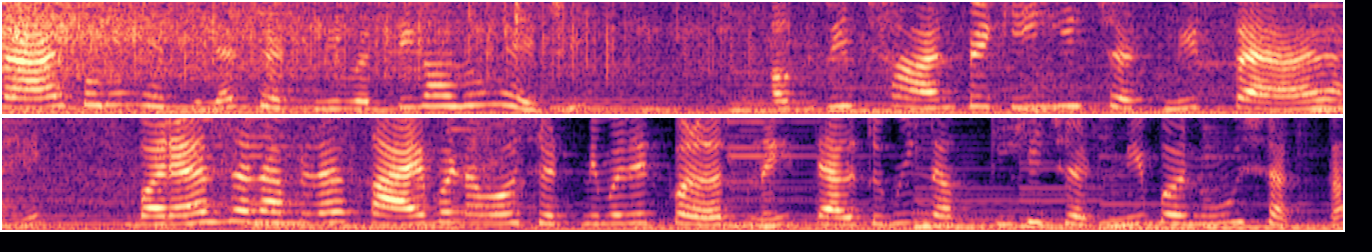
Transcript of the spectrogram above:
तयार करून घेतलेल्या चटणीवरती घालून घ्यायची. अगदी छानपैकी ही चटणी तयार आहे. बऱ्याच जण आपल्याला काय बनावं चटणीमध्ये कळत नाही त्यावेळी तुम्ही नक्की ही चटणी बनवू शकता.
